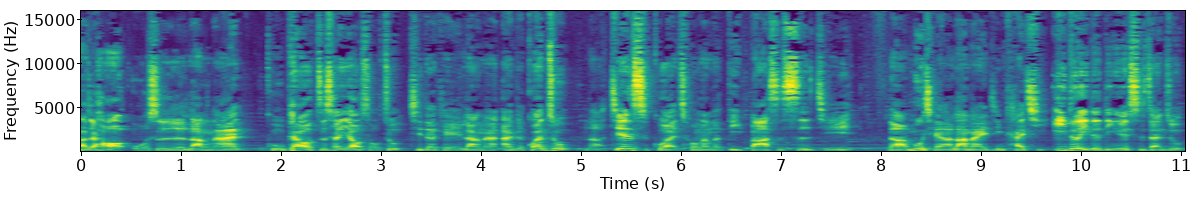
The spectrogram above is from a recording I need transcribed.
大家好，我是浪男，股票支撑要守住，记得给浪男按个关注。那今天是股海冲浪的第八十四集。那目前啊，浪男已经开启一对一的订阅式赞助。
